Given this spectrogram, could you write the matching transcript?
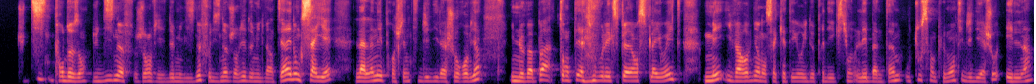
du pour deux ans, du 19 janvier 2019 au 19 janvier 2021. Et donc, ça y est, là, l'année prochaine, TJ Dillashaw revient. Il ne va pas tenter à nouveau l'expérience flyweight, mais il va revenir dans sa catégorie de prédiction, les bantam, où tout simplement, TJ Dillashaw est l'un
